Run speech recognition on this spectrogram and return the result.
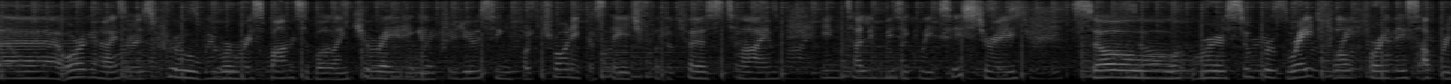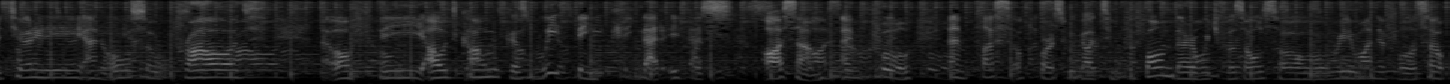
the organizers crew. We were responsible and curating and producing Folktronica stage for the first time in Tallinn Music Week's history. So we're super grateful for this opportunity and also proud of the outcome because we think that it was awesome and cool. And plus, of course, we got to perform there, which was also really wonderful. So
